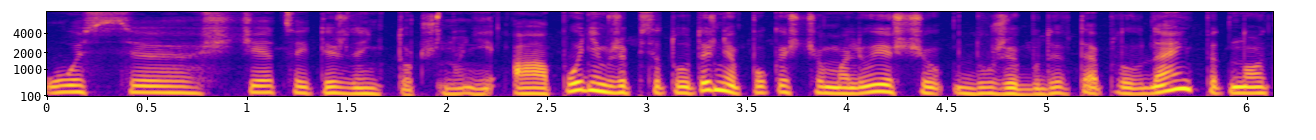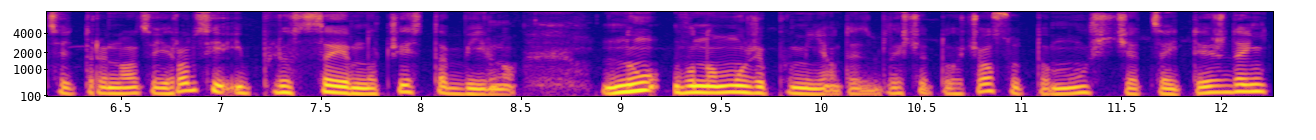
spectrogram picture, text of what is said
Ось е, ще цей тиждень точно ні. А потім вже після того тижня поки що малює, що дуже буде тепло в день, 15-13 градусів і плюси вночі стабільно. Ну, воно може помінятись ближче того часу, тому ще цей тиждень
